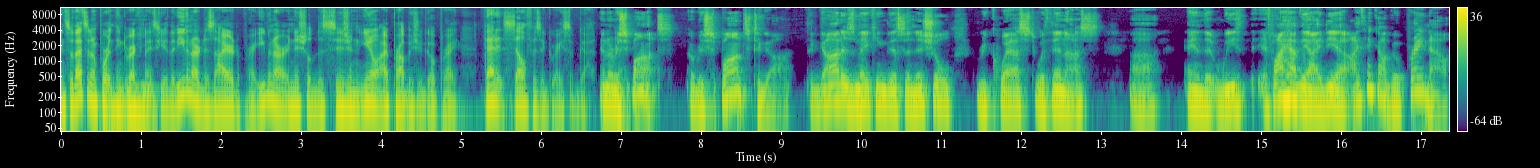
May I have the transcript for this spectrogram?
And so that's an important thing to mm-hmm. recognize mm-hmm. here that even our desire to pray, even our initial decision, you know, I probably should go pray, that itself is a grace of God. And a response, a response to God. That God is making this initial request within us. Uh, and that we, if I have the idea, I think I'll go pray now.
